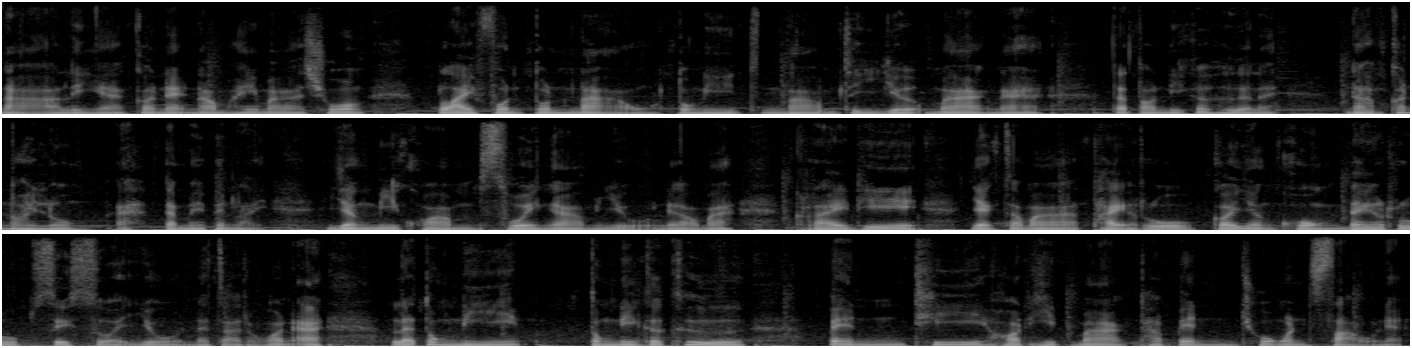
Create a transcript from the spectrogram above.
หนาๆอะไรเงี้ยก็แนะนำให้มาช่วงปลายฝนต้นหนาว ตรงนี้น้ำจะเยอะมากนะฮะแต่ตอนนี้ก็คืออะไร น้ำก็น้อยลงอะแต่ไม่เป็นไร ยังมีความสวยงามอยู่เนกอะมาใครที่อยากจะมาถ่ายรูปก็ยังคงได้รูปสวยๆอยู่นะจ๊ะทุกคนอะและตรงนี้ตรงนี้ก็คือเป็นที่ฮอตฮิตมากถ้าเป็นช่วงวันเสาร์เนี่ย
